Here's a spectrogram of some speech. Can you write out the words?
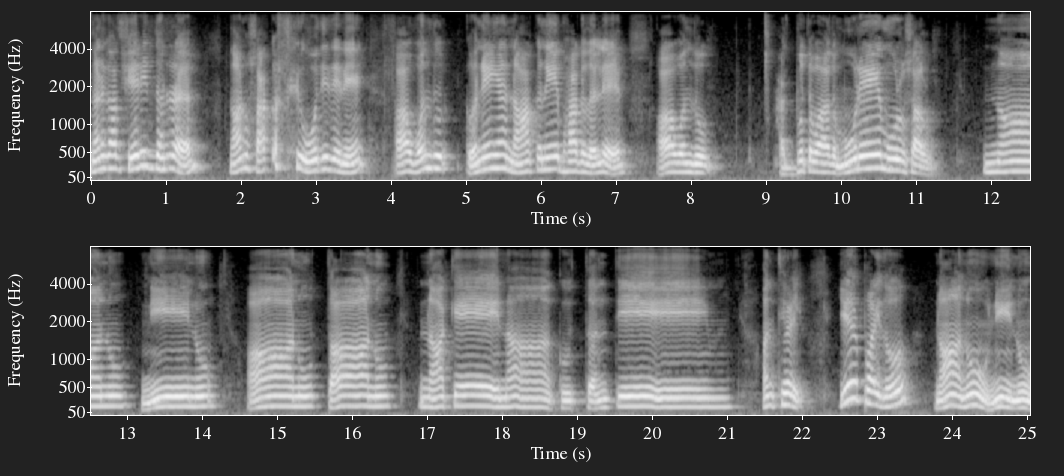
ನನಗದು ಸೇರಿದ್ದಂದ್ರೆ ನಾನು ಸಾಕಷ್ಟು ಓದಿದ್ದೇನೆ. ಆ ಒಂದು ಕೊನೆಯ ನಾಲ್ಕನೇ ಭಾಗದಲ್ಲೇ ಆ ಒಂದು ಅದ್ಭುತವಾದ ಮೂರೇ ಮೂರು ಸಾಲು. ನಾನು, ನೀನು, ಆನು, ತಾನು, ನಾಕೇ ನಾಕು ತಂತಿ. ಅಂಥೇಳಿ, ಏನಪ್ಪ ಇದು? ನಾನು, ನೀನು.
